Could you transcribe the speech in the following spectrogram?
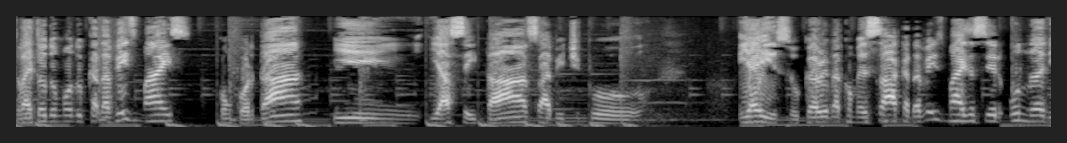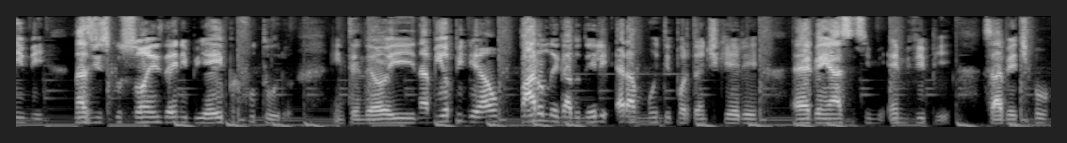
Vai todo mundo cada vez mais concordar e, e aceitar, sabe? Tipo. E é isso. O Curry vai começar cada vez mais a ser unânime nas discussões da NBA pro futuro, entendeu? E na minha opinião, para o legado dele, era muito importante que ele é, ganhasse esse MVP, sabe? Tipo,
